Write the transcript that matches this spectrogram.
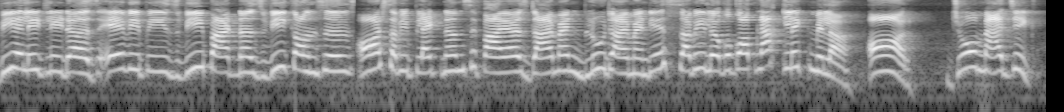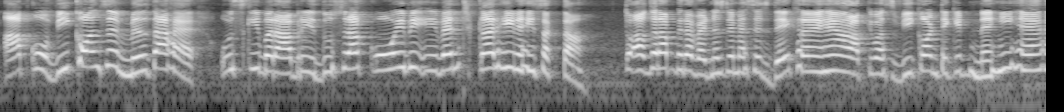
V elite leaders A V Ps V partners V councils और सभी platinum sapphires diamond blue diamond ये सभी लोगों को अपना क्लिक मिला। और जो मैजिक आपको वीकॉन से मिलता है, उसकी बराबरी दूसरा कोई भी इवेंट कर ही नहीं सकता। तो अगर आप मेरा वेडनेसडे मैसेज देख रहे हैं और आपके पास वीक ऑन टिकट नहीं है,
